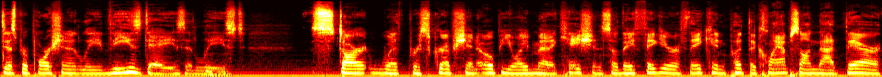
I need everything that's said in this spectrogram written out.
disproportionately these days, at mm-hmm. least, start with prescription opioid medication. So they figure if they can put the clamps on that there,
